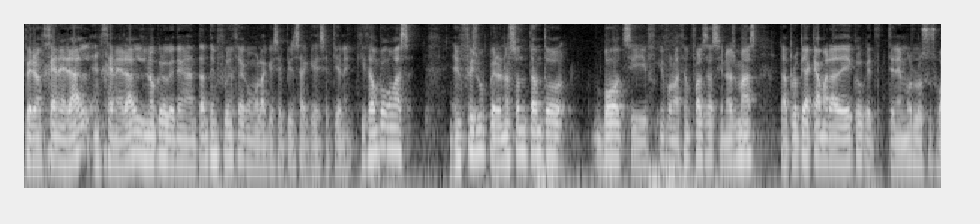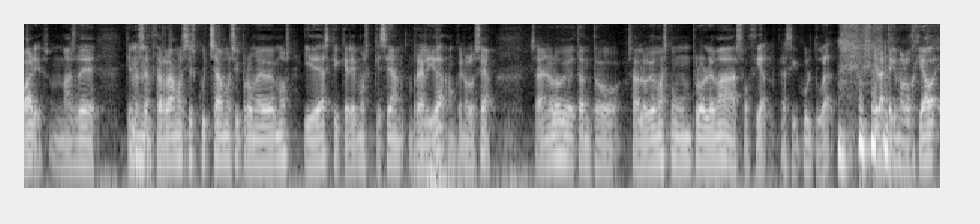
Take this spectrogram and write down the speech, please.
Pero en general, en general, no creo que tengan tanta influencia como la que se piensa que se tienen. Quizá un poco más en Facebook, pero no son tanto bots y información falsa, sino es más la propia cámara de eco que tenemos los usuarios. Más de que nos encerramos y escuchamos y promovemos ideas que queremos que sean realidad, aunque no lo sean. O sea, no lo veo tanto, o sea, lo veo más como un problema social, casi cultural. que la tecnología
